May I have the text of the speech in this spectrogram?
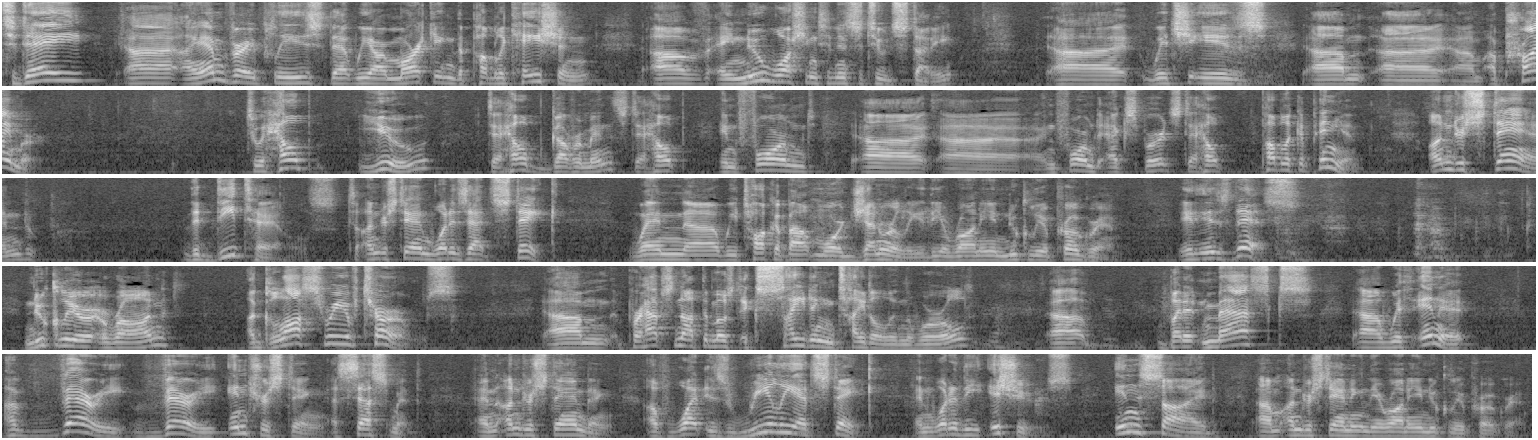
today, uh, I am very pleased that we are marking the publication of a new Washington Institute study, uh, which is um, uh, um, a primer to help you, to help governments, to help informed, uh, uh, informed experts, to help public opinion understand the details, to understand what is at stake when uh, we talk about more generally the Iranian nuclear program. It is this Nuclear Iran, a glossary of terms. Um, perhaps not the most exciting title in the world, uh, but it masks uh, within it a very, very interesting assessment and understanding of what is really at stake and what are the issues inside um, understanding the Iranian nuclear program.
